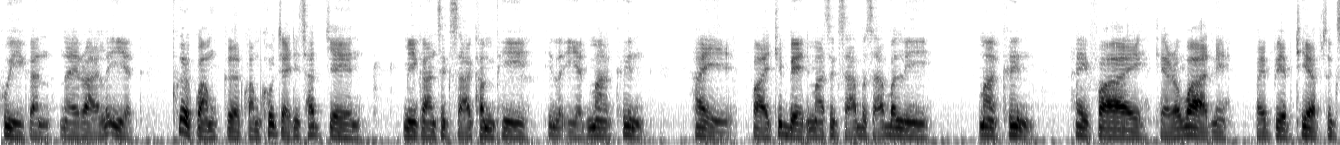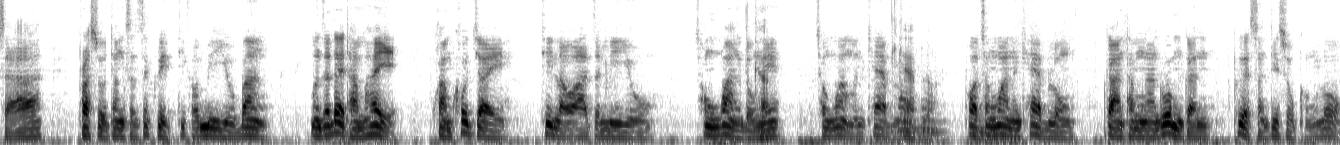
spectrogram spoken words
คุยกันในรายละเอียด เพื่อความเกิดความเข้าใจที่ชัดเจน มีการศึกษาคัมภีร์ที่ละเอียดมากขึ้น ให้ฝ่ายทิเบตมาศึกษาภาษาบาลีมากขึ้น ให้ฝ่ายเทรวาสเนี่ยไปเปรียบเทียบศึกษาพระสูตรทางสันสกฤตที่เขามีอยู่บ้าง มันจะได้ทำให้ความเข้าใจที่เราอาจจะมีอยู่ช่องว่างตรงนี้ ช่องว่างมันแคบลงแคบลงพอช่องว่างนั้นแคบลง การทำงานร่วมกันเพื่อสันติสุขของโลก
